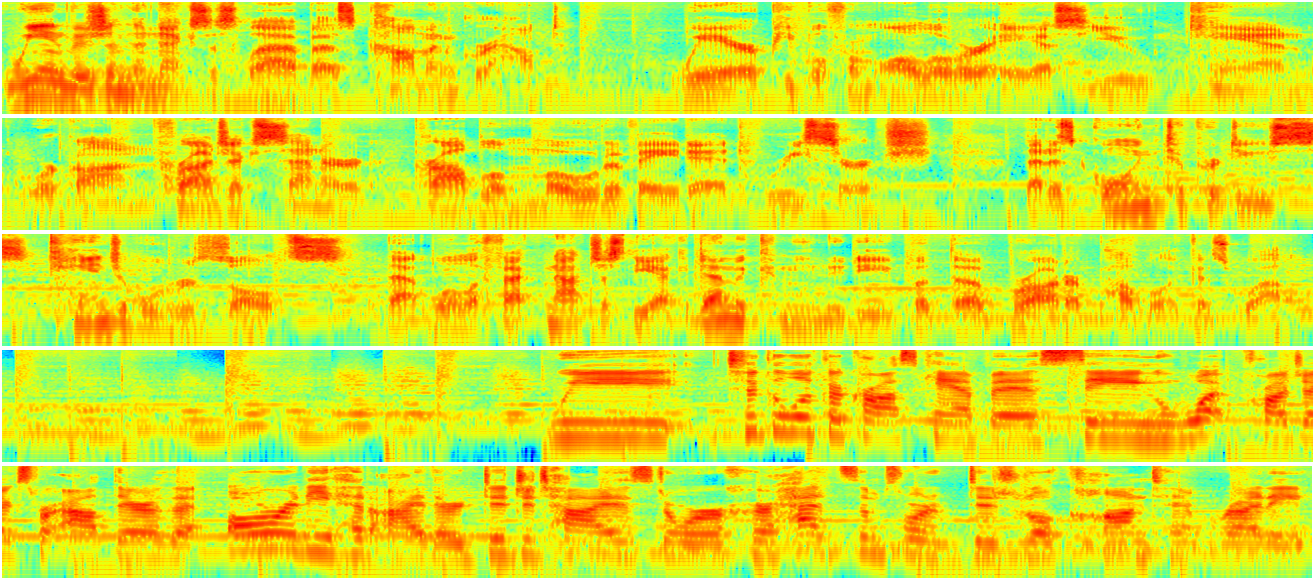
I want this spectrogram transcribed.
We envision the Nexus Lab as common ground, where people from all over ASU can work on project-centered, problem-motivated research that is going to produce tangible results that will affect not just the academic community, but the broader public as well. We took a look across campus, seeing what projects were out there that already had either digitized or had some sort of digital content ready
